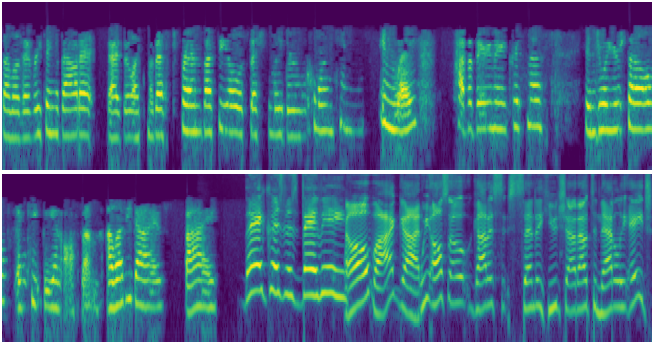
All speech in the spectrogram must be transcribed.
I love everything about it. You guys are like my best friends, I feel, especially during quarantine. Anyway, have a very Merry Christmas. Enjoy yourselves and keep being awesome. I love you guys. Bye. Merry Christmas, baby. Oh my God. We also got to send a huge shout out to Natalie H.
